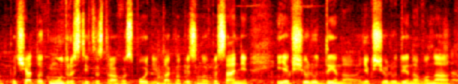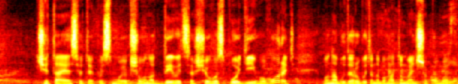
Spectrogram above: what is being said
е, початок мудрості це страх Господній, так написано в Писанні. І якщо людина, якщо людина вона читає святе письмо, якщо вона дивиться, що Господь їй говорить, вона буде робити набагато менше помилок.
